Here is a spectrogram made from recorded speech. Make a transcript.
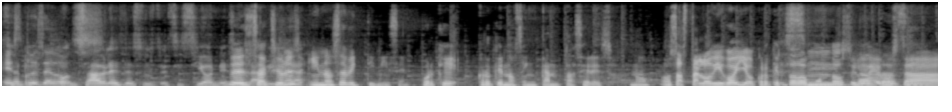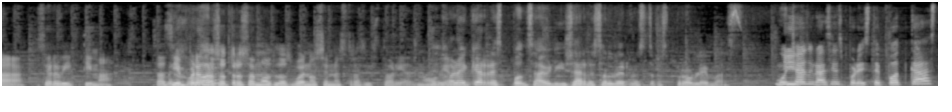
esto es de dos. responsables de sus decisiones. De sus acciones y no se victimicen, porque creo que nos encanta hacer eso, ¿no? O sea, hasta lo digo yo, creo que todo el mundo se le gusta ser víctima. O sea, siempre nosotros somos los buenos en nuestras historias, ¿no? Mejor hay que responsabilizar, resolver nuestros problemas. Muchas gracias por este podcast.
